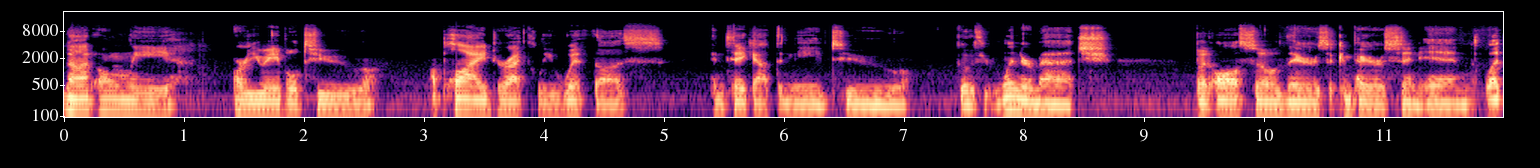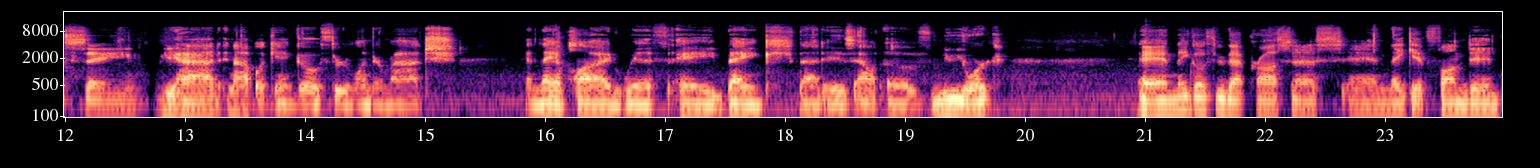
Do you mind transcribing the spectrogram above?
not only are you able to apply directly with us and take out the need to go through lender match but also there's a comparison in let's say we had an applicant go through lender match and they applied with a bank that is out of New York and they go through that process and they get funded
